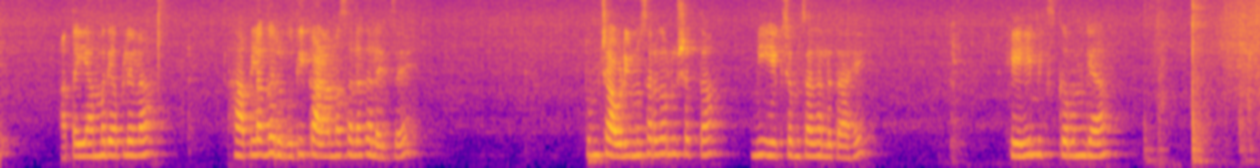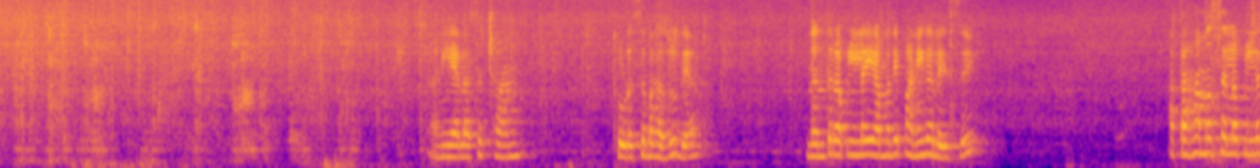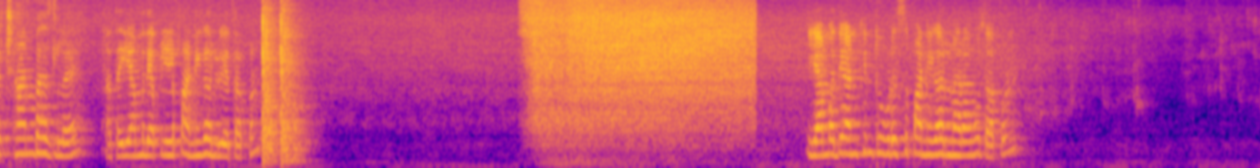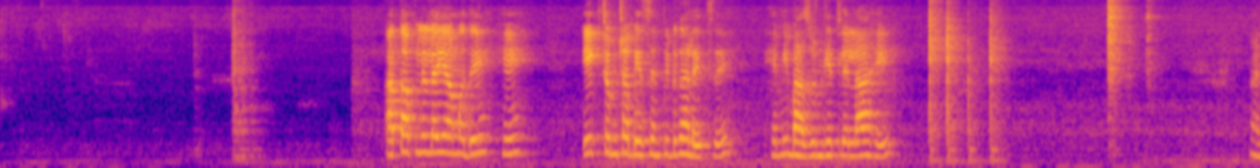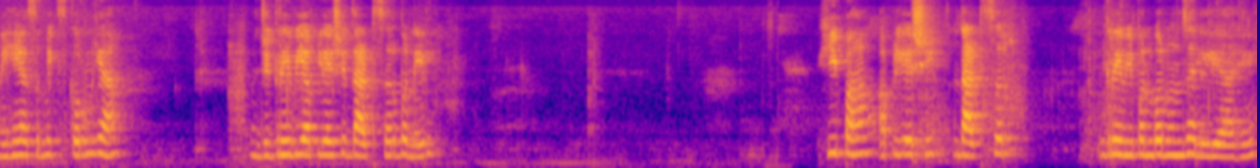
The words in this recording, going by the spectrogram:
आता यामध्ये आपल्याला हा आपला घरगुती काळा मसाला घालायचा आहे तुमच्या आवडीनुसार घालू शकता. मी एक चमचा घालत आहे. हेही मिक्स करून घ्या. आणि याला असं छान थोडंसं भाजू द्या. नंतर आपल्याला यामध्ये पाणी घालायचं आहे आता हा मसाला आपल्याला छान भाजला आहे आता यामध्ये आपल्याला पाणी घालूयात आपण. यामध्ये आणखीन थोडंसं पाणी घालणार आहोत आपण. आता आपल्याला यामध्ये हे एक चमचा बेसन पीठ घालायचं आहे हे मी भाजून घेतलेलं आहे. आणि हे असं मिक्स करून घ्या. म्हणजे ग्रेव्ही आपली अशी दाटसर बनेल. ही पहा आपली अशी दाटसर ग्रेव्ही पण बनवून झालेली आहे.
